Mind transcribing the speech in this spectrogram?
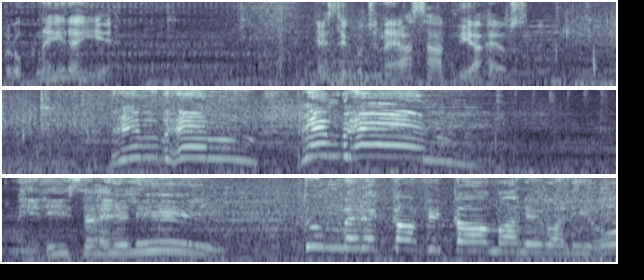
रुक नहीं रही है। जैसे कुछ नया साथ दिया है उसने। रिम भीम रिम मेरी सहेली, तुम मेरे काफ़ी काम आने वाली हो।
